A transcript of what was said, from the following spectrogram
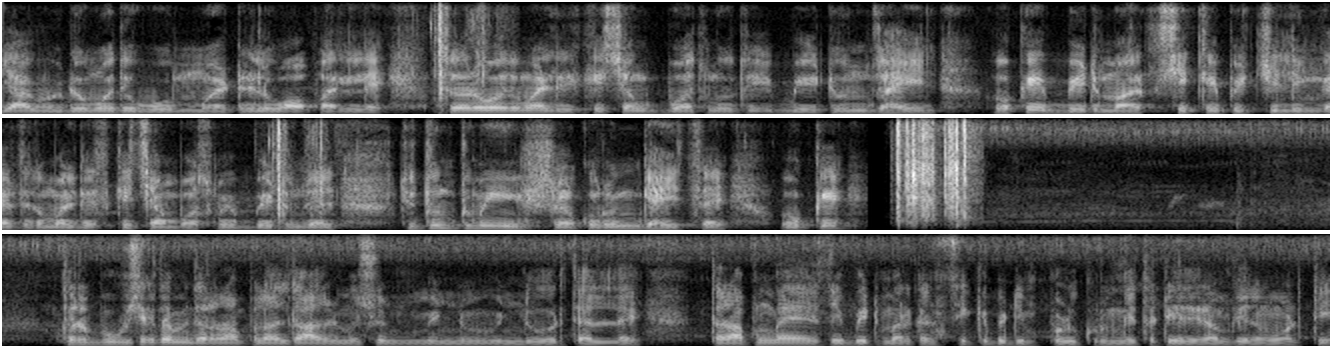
या व्हिडिओमध्ये व मटेरियल वापरलेलं आहे सर्व तुम्हाला डिस्क्रिप्शन बॉक्समध्ये भेटून जाईल ओके बेडमार्कची क्रिपीटची लिंक आहे ते तुम्हाला डिस्क्रिप्शन बॉक्समध्ये भेटून जाईल. तिथून तुम्ही इन्स्टॉल करून घ्यायचं आहे ओके तर बघू शकता मित्रांनो आपल्याला तर ऑलरेडी मशीन विंडो विंडोवरती आलेलं आहे तर आपण काय याचे बिटमार्क आणि सिक्युरिटी इम्पोर्ट करून घ्यायचं टेलिग्राम चॅनलवरती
